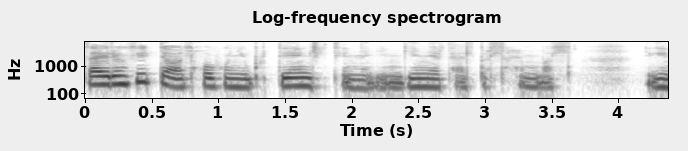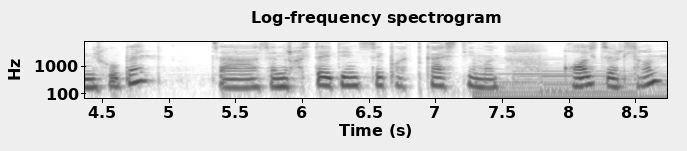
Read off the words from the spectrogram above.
За ерөнхийдөө бол хувь хүний бүтээмж гэдэг нэг энгийнээр тайлбарлах юм бол нэг иймэрхүү байна. За сонирхолтой эдийн засаг подкастын маань гол зорилго нь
